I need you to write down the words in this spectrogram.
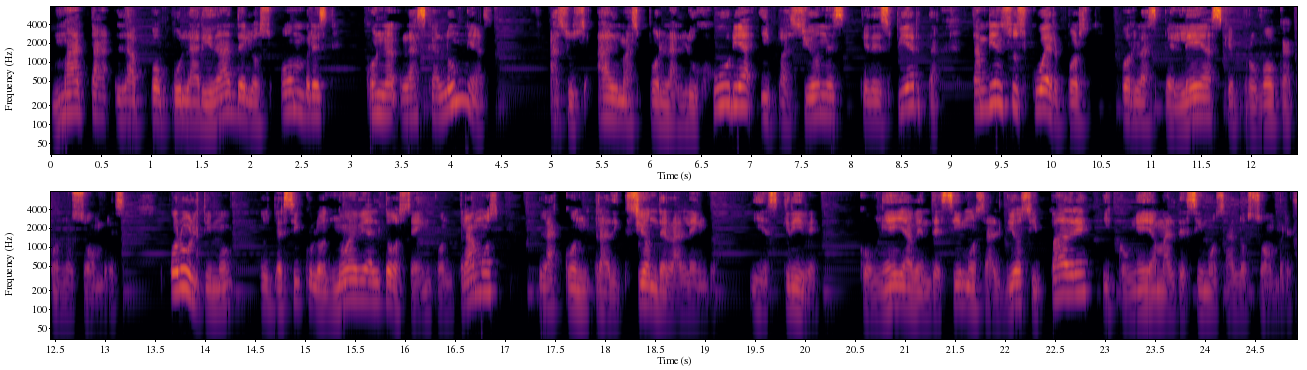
Mata la popularidad de los hombres con las calumnias a sus almas por la lujuria y pasiones que despierta, también sus cuerpos por las peleas que provoca con los hombres. Por último, los versículos 9 al 12 encontramos la contradicción de la lengua y escribe, con ella bendecimos al Dios y Padre y con ella maldecimos a los hombres.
